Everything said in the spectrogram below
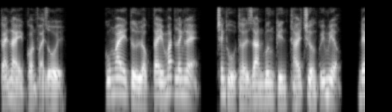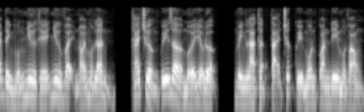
cái này còn phải rồi cũng may từ lộc tay mắt lanh lẹ, tranh thủ thời gian bưng kín thái trưởng quỹ miệng, đem tình huống như thế như vậy nói một lần, thái trưởng quỹ giờ mới hiểu được, mình là thật tại trước quỷ môn quan đi một vòng.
